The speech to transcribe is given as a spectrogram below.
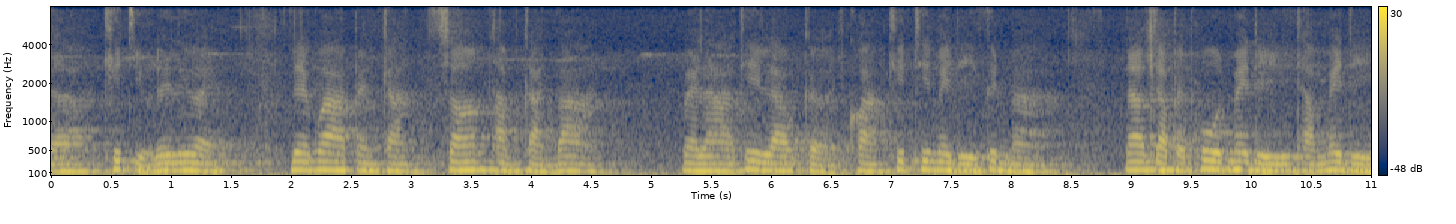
จะคิดอยู่เรื่อยๆ เรียกว่าเป็นการซ้อมทำการบ้าน เวลาที่เราเกิดความคิดที่ไม่ดีขึ้นมา เราจะไปพูดไม่ดีทำไม่ดี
